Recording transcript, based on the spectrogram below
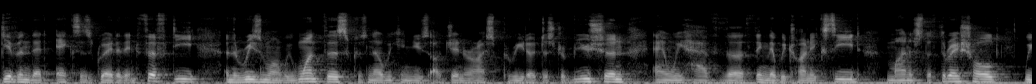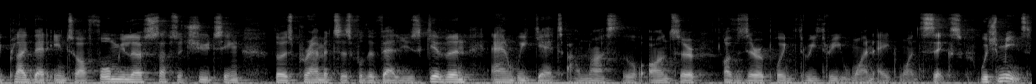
given that x is greater than 50? And the reason why we want this, because now we can use our generalized Pareto distribution and we have the thing that we're trying to exceed minus the threshold. We plug that into our formula, substituting those parameters for the values given, and we get our nice little answer of 0.331816, which means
